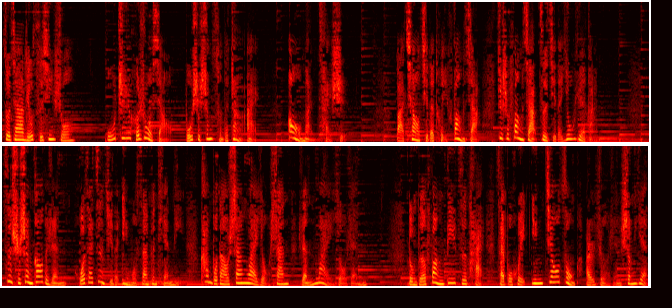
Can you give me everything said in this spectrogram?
作家刘慈欣说：“无知和弱小不是生存的障碍，傲慢才是。把翘起的腿放下，就是放下自己的优越感。自视甚高的人，活在自己的一亩三分田里，看不到山外有山，人外有人。”懂得放低姿态，才不会因骄纵而惹人生厌，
